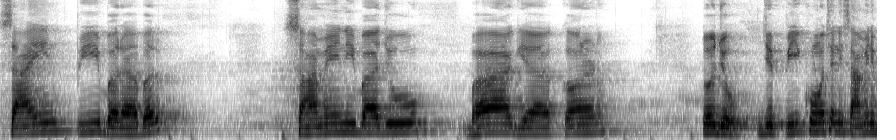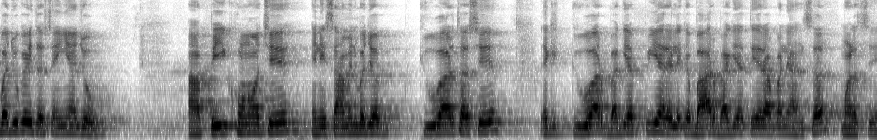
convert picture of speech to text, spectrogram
સાઇન પી બરાબર સામેની બાજુ ભાગ્યા કર્ણ. તો જો, જે પી ખૂણો છે એની સામેની બાજુ કઈ થશે? અહીંયા જો. આ પી ખૂણો છે, એની સામેની બાજુ ક્યુઆર થશે. એટલે કે ક્યુઆર ભાગ્યા પીઆર એટલે કે બાર ભાગ્યા તેર આપણને આન્સર મળશે.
